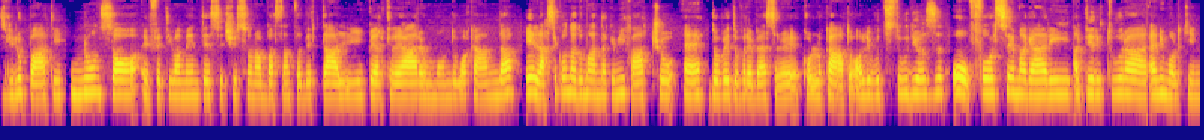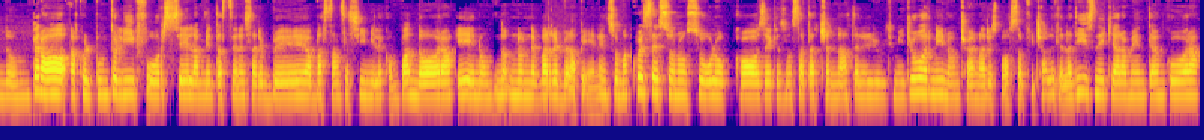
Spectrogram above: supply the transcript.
sviluppati. Non so effettivamente se ci sono abbastanza dettagli per creare un mondo Wakanda. E la seconda domanda che mi faccio è dove dovrebbe essere collocato Hollywood Studios o forse magari addirittura Animal Kingdom. Però a quel punto lì forse l'ambientazione sarebbe abbastanza simile con Pandora e non, non, non ne varrebbe la pena. Insomma, queste sono solo cose che sono state accennate negli ultimi giorni, non c'è una risposta ufficiale ufficiale della Disney, chiaramente ancora,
